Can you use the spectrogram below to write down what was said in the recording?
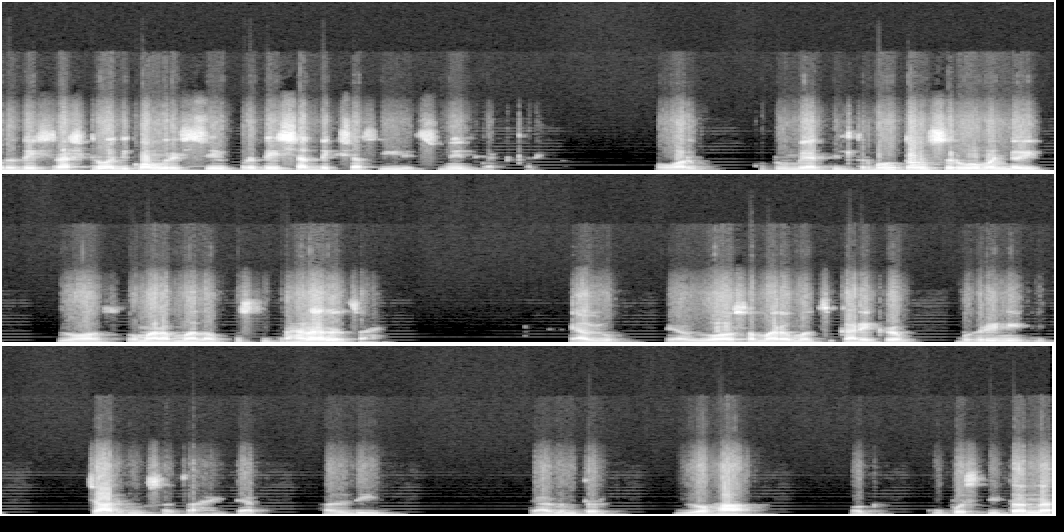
प्रदेश राष्ट्रवादी काँग्रेसचे प्रदेशाध्यक्ष असलेले सुनील तटकरे. पवार कुटुंबियातील तर बहुतांश सर्व मंडळी विवाह समारंभाला उपस्थित राहणारच आहे या विवाह समारंभाचा कार्यक्रम बहरीन येथे चार दिवसाचा आहे. त्यात हळदी त्यानंतर विवाह मग उपस्थितांना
